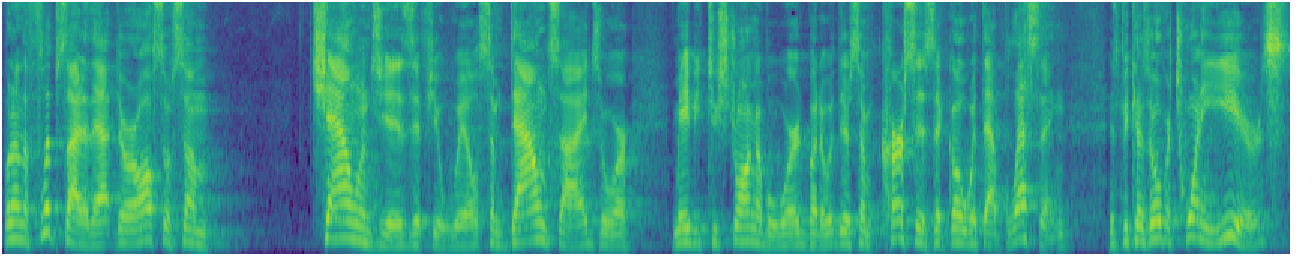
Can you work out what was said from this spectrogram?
But on the flip side of that, there are also some challenges, if you will, some downsides, or maybe too strong of a word, but there's some curses that go with that blessing, is because over 20 years,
